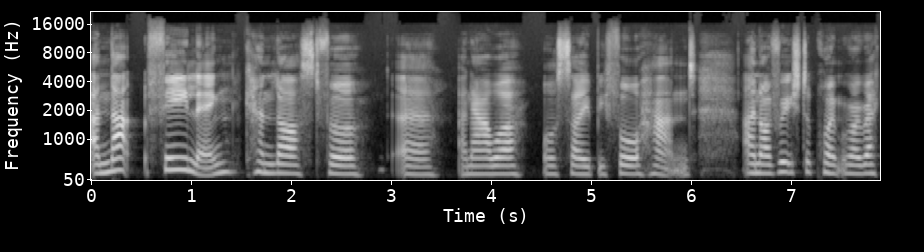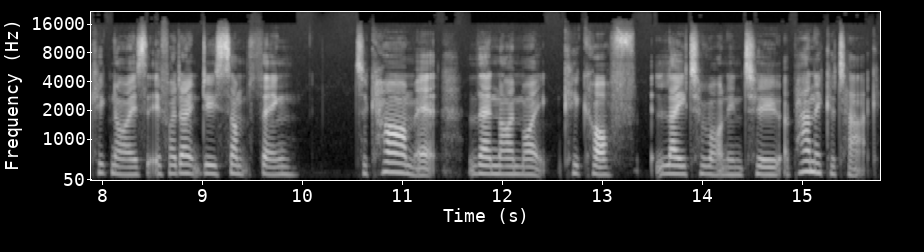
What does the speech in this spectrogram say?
And that feeling can last for uh, an hour or so beforehand. And I've reached a point where I recognise that if I don't do something to calm it, then I might kick off later on into a panic attack.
